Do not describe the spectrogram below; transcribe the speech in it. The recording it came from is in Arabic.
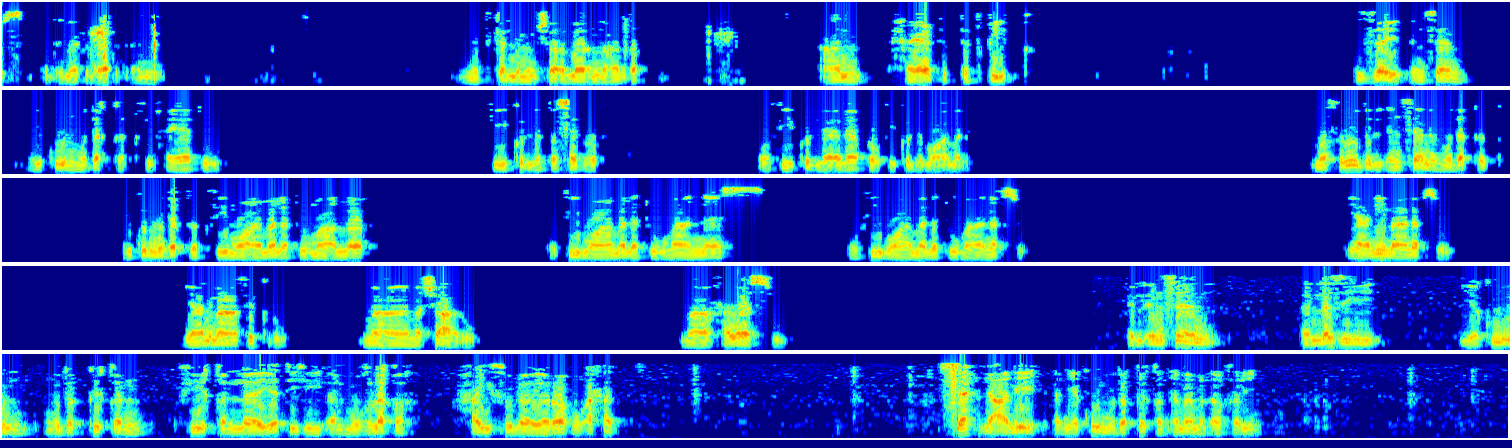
القدس الإله الواحد آمين. نتكلم إن شاء الله النهاردة عن حياة التدقيق. إزاي الإنسان يكون مدقق في حياته في كل تصرف وفي كل علاقة وفي كل معاملة. مفروض الإنسان المدقق يكون مدقق في معاملته مع الله وفي معاملته مع الناس وفي معاملته مع نفسه. يعني مع نفسه. يعني مع فكره مع مشاعره مع حواسه. الإنسان الذي يكون مدققا في قلايته المغلقة حيث لا يراه أحد سهل عليه أن يكون مدققا أمام الآخرين.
